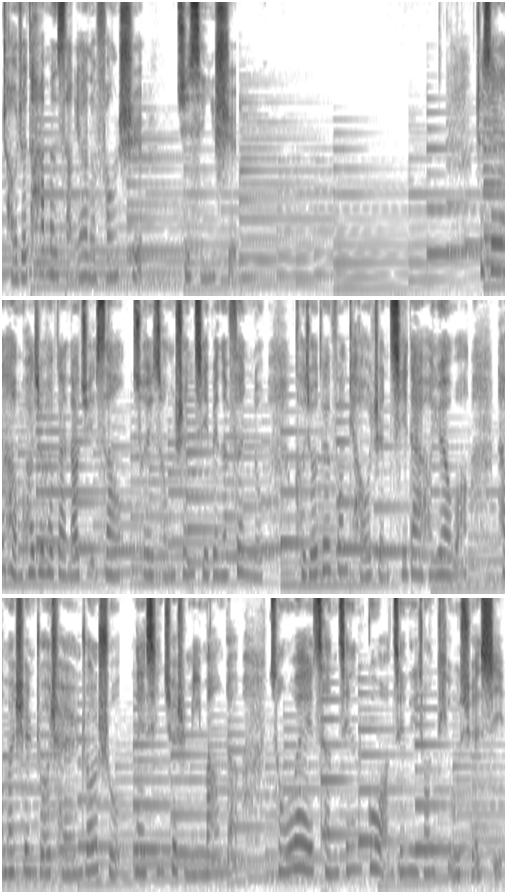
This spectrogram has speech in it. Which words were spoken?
朝着他们想要的方式去行驶。这些人很快就会感到沮丧，所以从生气变得愤怒，渴求对方调整期待和愿望。他们身着成人装束，内心却是迷茫的，从未曾经过往经历中体悟学习，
